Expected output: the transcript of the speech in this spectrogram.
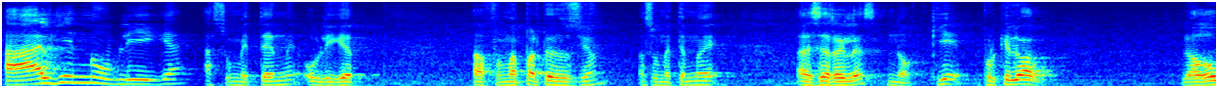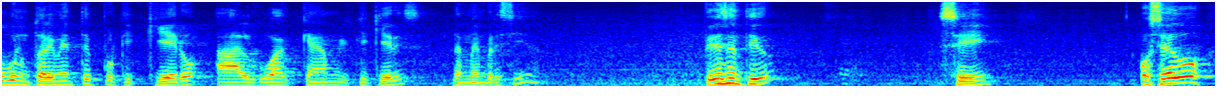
¿A alguien me obliga a someterme, obliga a formar parte de la asociación, a someterme a esas reglas? No. ¿Qui- ¿Por qué lo hago? Lo hago voluntariamente porque quiero algo a cambio. ¿Qué quieres? La membresía. ¿Tiene sentido? Sí. O cedo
